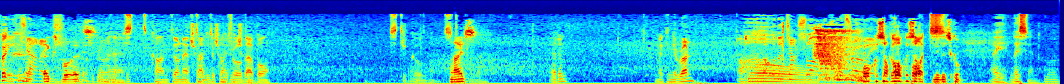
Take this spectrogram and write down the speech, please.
quick. No. X, bro. X. No, Nah, unlucky. s- can't, don't have time to control that ball. Still go. Nice. Adam. Making the run. Over the touchline for a throw in. Focus up, focus up. Need to score. Hey, listen. Come on.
